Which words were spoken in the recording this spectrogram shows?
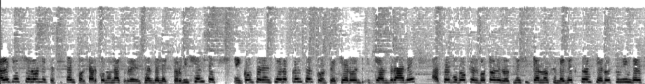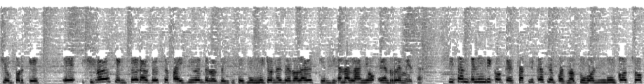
Para ello solo necesitan contar con una credencial de elector vigente. En conferencia de prensa, el consejero Enrique Andrade aseguró que el voto de los mexicanos en el extranjero es una inversión porque eh, ciudades enteras de este país viven de los 26 mil millones de dólares que envían al año en remesas. Y también indicó que esta aplicación pues no tuvo ningún costo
